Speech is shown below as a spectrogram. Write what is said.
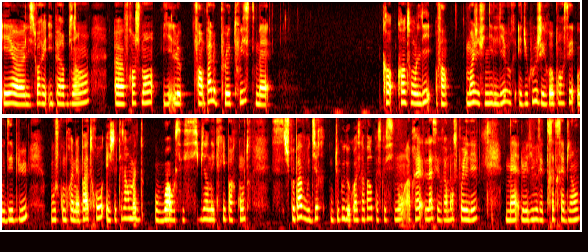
Et euh, l'histoire est hyper bien. Euh, franchement, le, enfin pas le plot twist, mais quand, quand on lit, enfin moi j'ai fini le livre et du coup j'ai repensé au début où je comprenais pas trop et j'étais là en mode waouh c'est si bien écrit par contre je peux pas vous dire du coup de quoi ça parle parce que sinon après là c'est vraiment spoilé mais le livre est très très bien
